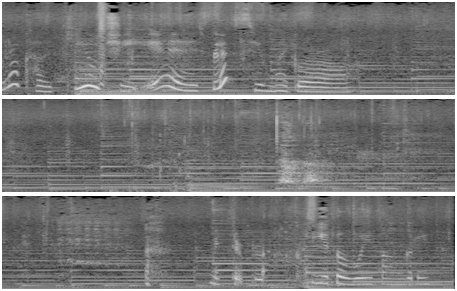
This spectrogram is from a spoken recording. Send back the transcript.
Look how cute she is. Bless you, my girl. Mr. Black, he's always hungry.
